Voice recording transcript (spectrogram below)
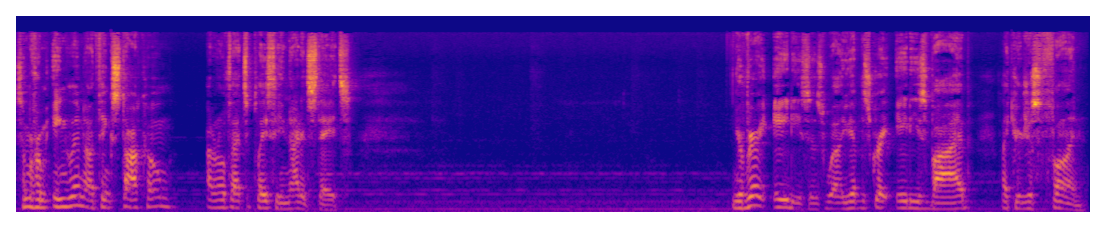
Someone from England? I think Stockholm. I don't know if that's a place in the United States. You're very 80s as well. You have this great 80s vibe, like you're just fun.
